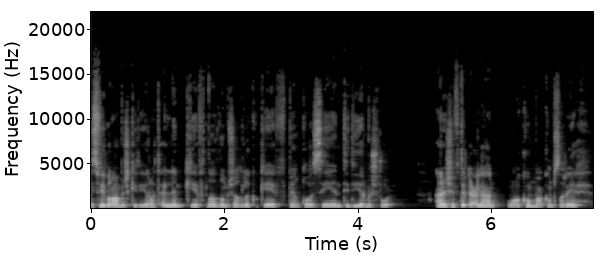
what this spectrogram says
بس في برامج كثيرة تعلم كيف تنظم شغلك وكيف بين قوسين تدير مشروع. أنا شفت الإعلان وأكون معكم صريح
